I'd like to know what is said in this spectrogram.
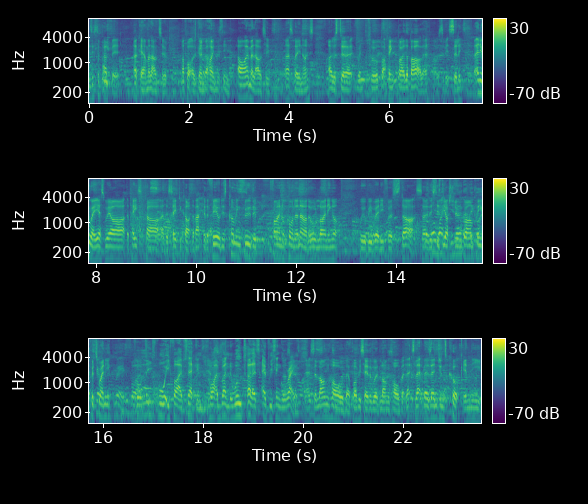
Is this a bad bit? Okay, I'm allowed to. I thought I was going behind the scenes. Oh, I'm allowed to. That's very nice. I just uh, went through, but I think, by the bar there. That was a bit silly. But anyway, yes, we are. The pace car, uh, the safety car at the back of the field is coming through the final corner now. They're all lining up we'll be ready for a start. So this is the Austrian Grand Prix for 20. For at least 45 seconds, is what Brenda will tell us every single race. It's a long hold. They'll probably say the word long hold, but let's let those engines cook in the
